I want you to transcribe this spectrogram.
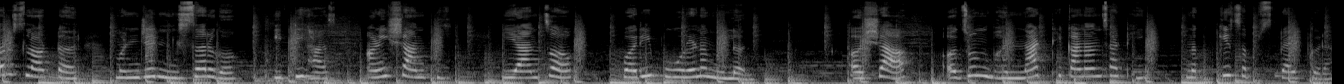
अप्पर स्लॉटर म्हणजे निसर्ग इतिहास आणि शांती यांचं परिपूर्ण मिलन. अशा अजून भन्नाट ठिकाणांसाठी नक्की सबस्क्राईब करा.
